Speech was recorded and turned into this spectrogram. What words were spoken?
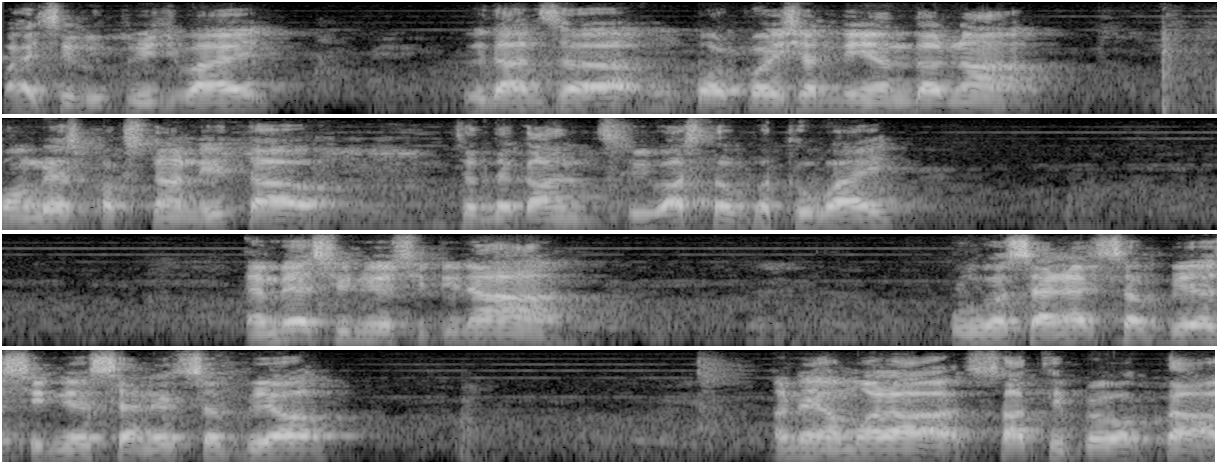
ભાઈ શ્રી ઋત્વિજભાઈ, વિધાનસભા કોર્પોરેશનની અંદરના કોંગ્રેસ પક્ષના નેતા ચંદ્રકાંત શ્રીવાસ્તવ ભથ્થુભાઈ એમએસ યુનિવર્સિટીના પૂર્વ સેનેટ સભ્ય સિનિયર સેનેટ સભ્ય અને અમારા સાથી પ્રવક્તા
